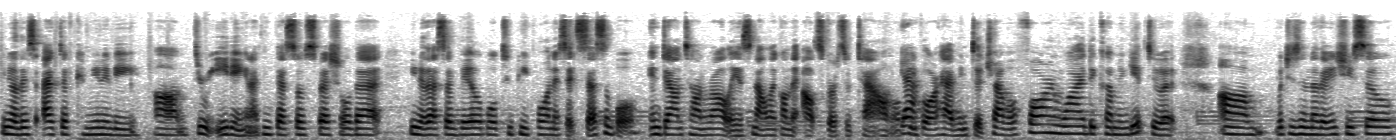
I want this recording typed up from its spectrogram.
you know, this act of community um, through eating. And I think that's so special that you know that's available to people and it's accessible in downtown Raleigh. It's not like on the outskirts of town where yeah. people are having to travel far and wide to come and get to it, um, which is another issue. So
